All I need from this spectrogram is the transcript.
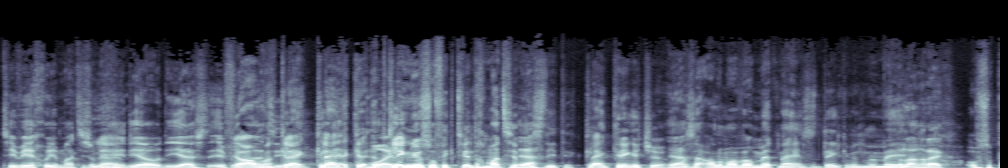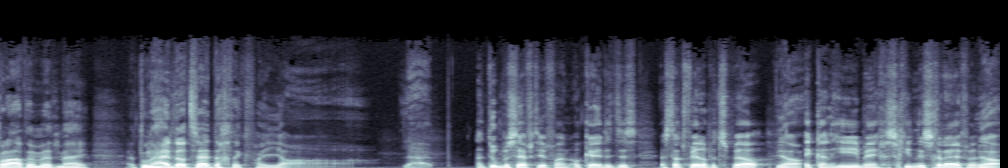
Zie je weer goede matties om je heen die jou de juiste informatie... Ja man, klein, klein, mooi. het klinkt nu alsof ik twintig matties heb, Ja. is niet. Klein kringetje, Ja. maar ze zijn allemaal wel met mij en ze denken met me mee. Belangrijk. Of ze praten met mij. En toen hij dat zei, dacht ik van ja, lijp. En toen besefte je van, oké, dit is er staat veel op het spel. Ja. Ik kan hier mijn geschiedenis schrijven. Ja.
